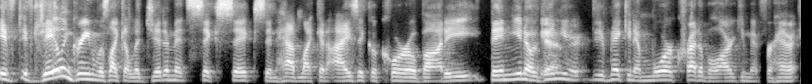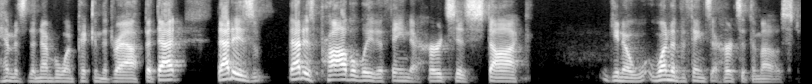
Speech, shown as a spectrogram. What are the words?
if if Jalen Green was like a legitimate six six and had like an Isaac Okoro body, then you know then yeah. you're you're making a more credible argument for him, him as the number one pick in the draft. But that that is that is probably the thing that hurts his stock. You know, one of the things that hurts it the most.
